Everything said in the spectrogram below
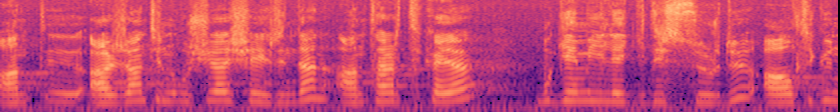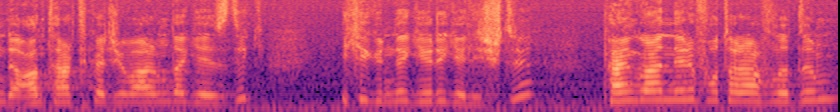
e, Arjantin'in Ushuaia şehrinden Antarktika'ya bu gemiyle gidiş sürdü. Altı günde Antarktika civarında gezdik. İki günde geri gelişti. Penguenleri fotoğrafladım.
